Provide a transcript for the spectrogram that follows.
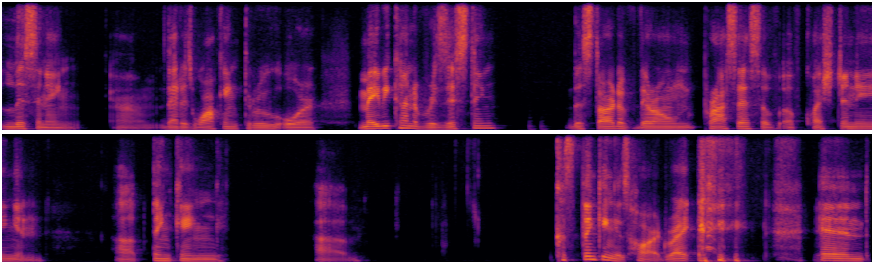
listening um, that is walking through or maybe kind of resisting the start of their own process of, of questioning and uh, thinking because um, thinking is hard right? Yeah. and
